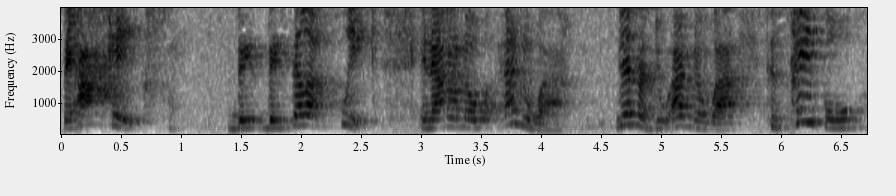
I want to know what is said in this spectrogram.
they hot cakes they, they sell out quick. And I don't know, I know why. Yes, I do. I know why. Because people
